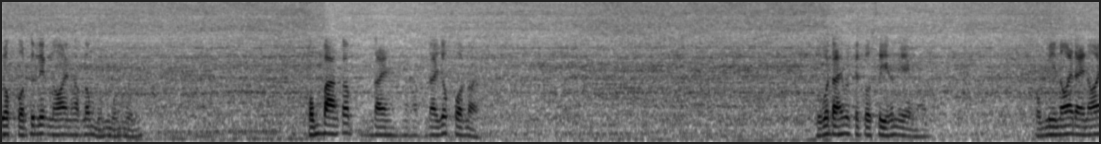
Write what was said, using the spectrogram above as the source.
ยกคนขึ้นเล็กน้อยนะครับ แล้วหมุนหมุนหมุน ผมบางก็ได้นะครับได้ยกโคนหน่อยหรือว่าได้ให้มันเป็นตัว C นั่นเองครับ ผมมีน้อยได้น้อย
